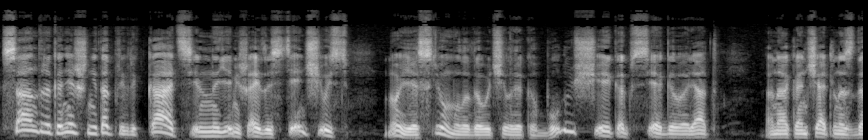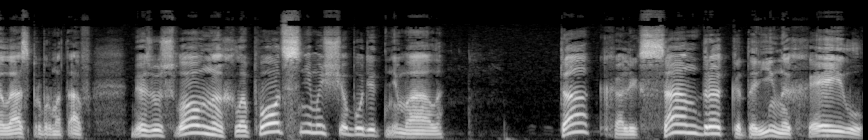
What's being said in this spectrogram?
Сандра, конечно, не так привлекательна, ей мешает застенчивость, но если у молодого человека будущее, как все говорят, она окончательно сдалась, пробормотав, Безусловно, хлопот с ним еще будет немало. Так Александра Катарина Хейл,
